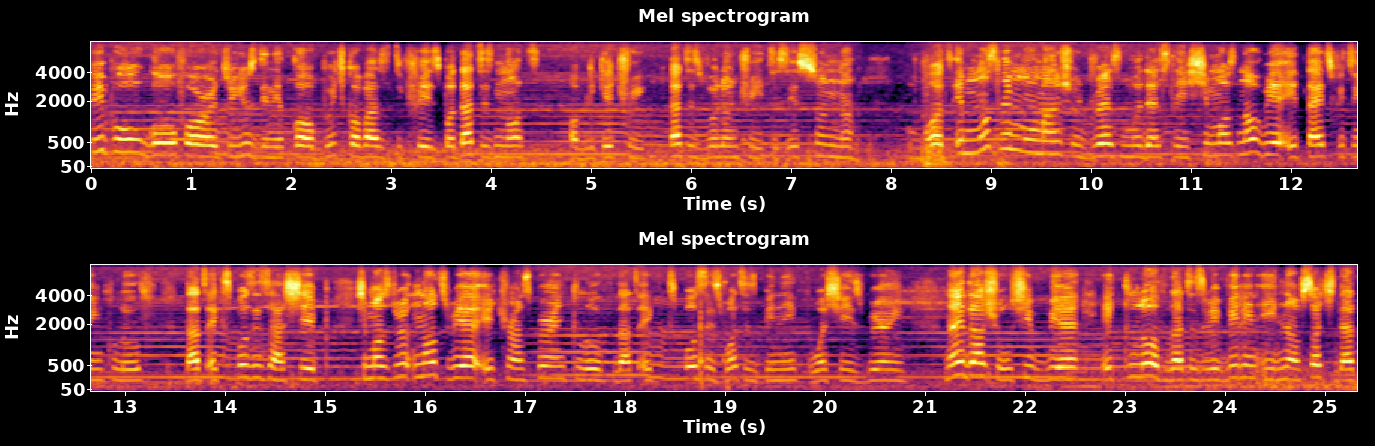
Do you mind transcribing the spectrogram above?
people go forward to use the niqab which covers the face but that is not obligatory. That is voluntary. It is a sunnah but a muslim woman should dress modestly. She must not wear a tight fitting cloth that exposes her shape. She must not wear a transparent cloth that exposes what is beneath what she is wearing. Neither should she wear a cloth that is revealing enough such that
